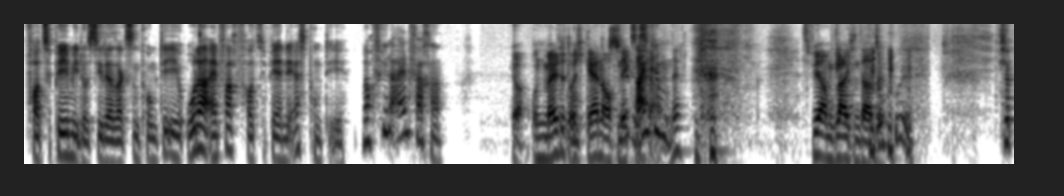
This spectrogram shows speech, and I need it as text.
vcp-niedersachsen.de oder einfach vcpnds.de. Noch viel einfacher. ja. Und meldet euch gerne auch nächstes Danke. Jahr. Ne? Ist wir am gleichen Datum. Cool. Ich habe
